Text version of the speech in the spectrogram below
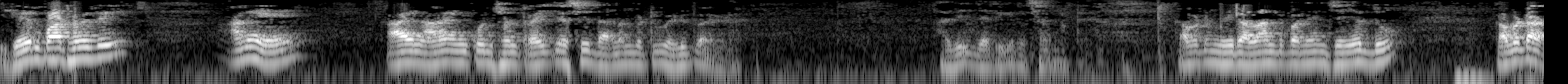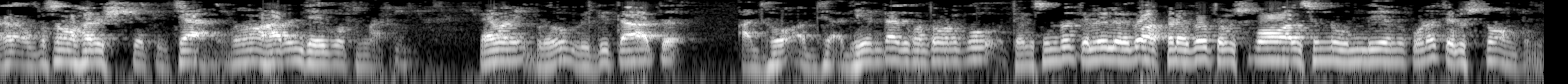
ఇదేం పాఠం ఇది? అని ఆయన ఇంకొంచెం ట్రై చేసి దండం పెట్టి వెళ్ళిపోయాడు. అది జరిగిన సంగతి. కాబట్టి మీరు అలాంటి పని ఏం చేయొద్దు. కాబట్టి అక్కడ ఉపసంహరిష్యతి చ ఉపసంహారం చేయబోతున్నారు. ఏమని? ఇప్పుడు విదితాత్ అధో అధి అధి అంటే అది కొంతవరకు తెలిసిందో తెలియలేదో అక్కడేదో తెలుసుకోవాల్సింది ఉంది అని కూడా తెలుస్తూ ఉంటుంది.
